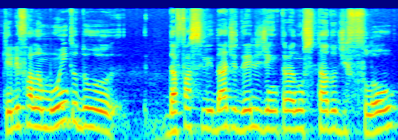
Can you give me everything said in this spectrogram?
Que ele fala muito do, da facilidade dele de entrar no estado de flow,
